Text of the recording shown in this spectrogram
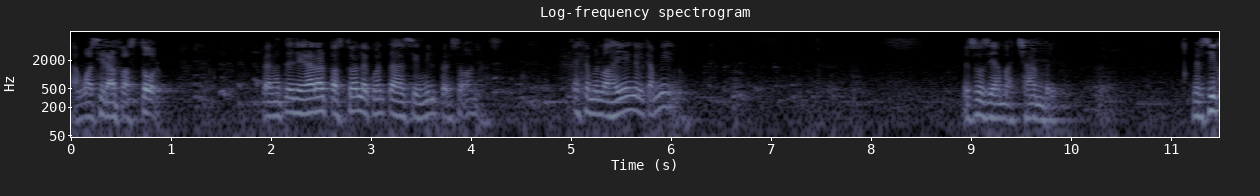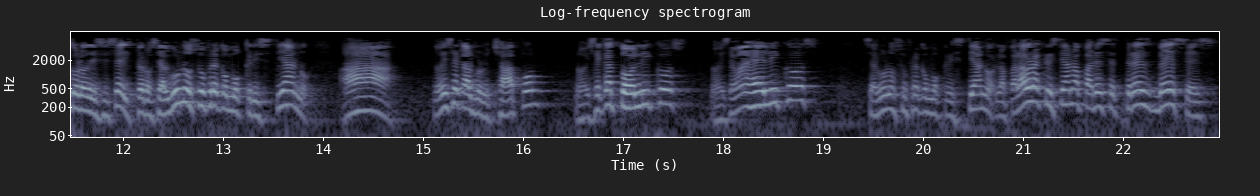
Vamos a ir al pastor. Pero antes de llegar al pastor le cuentas a cien mil personas. Es que me los en el camino. Eso se llama chambre. Versículo 16. Pero si alguno sufre como cristiano, ah, no dice Calvary Chapel, no dice católicos, no dice evangélicos. Si alguno sufre como cristiano, la palabra cristiano aparece tres veces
